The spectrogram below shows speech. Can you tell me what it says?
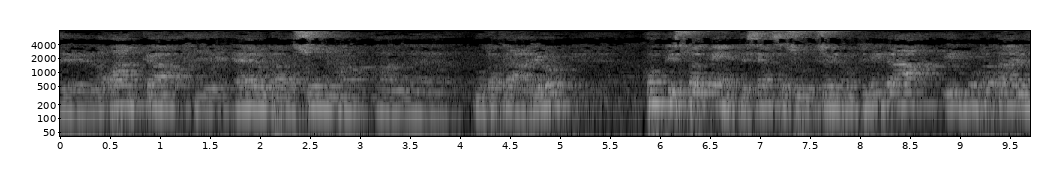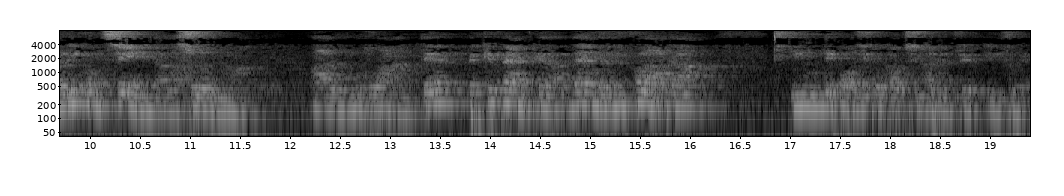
eh, la banca eh, eroga la somma al mutuatario, Contestualmente, senza soluzione di continuità, il mutuatario riconsegna la somma al mutuante perché venga, venga vincolata in un deposito cauzionale infettifero.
